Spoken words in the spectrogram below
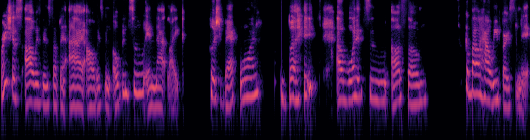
friendship's always been something I always been open to and not like push back on. But I wanted to also about how we first met.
